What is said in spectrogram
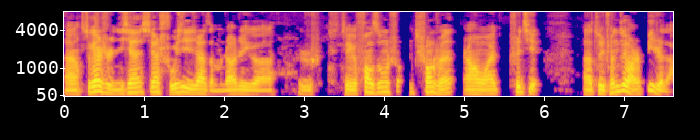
嗯，最开始你先先熟悉一下怎么着，这个这个放松双双唇，然后往外吹气，啊，嘴唇最好是闭着的啊，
